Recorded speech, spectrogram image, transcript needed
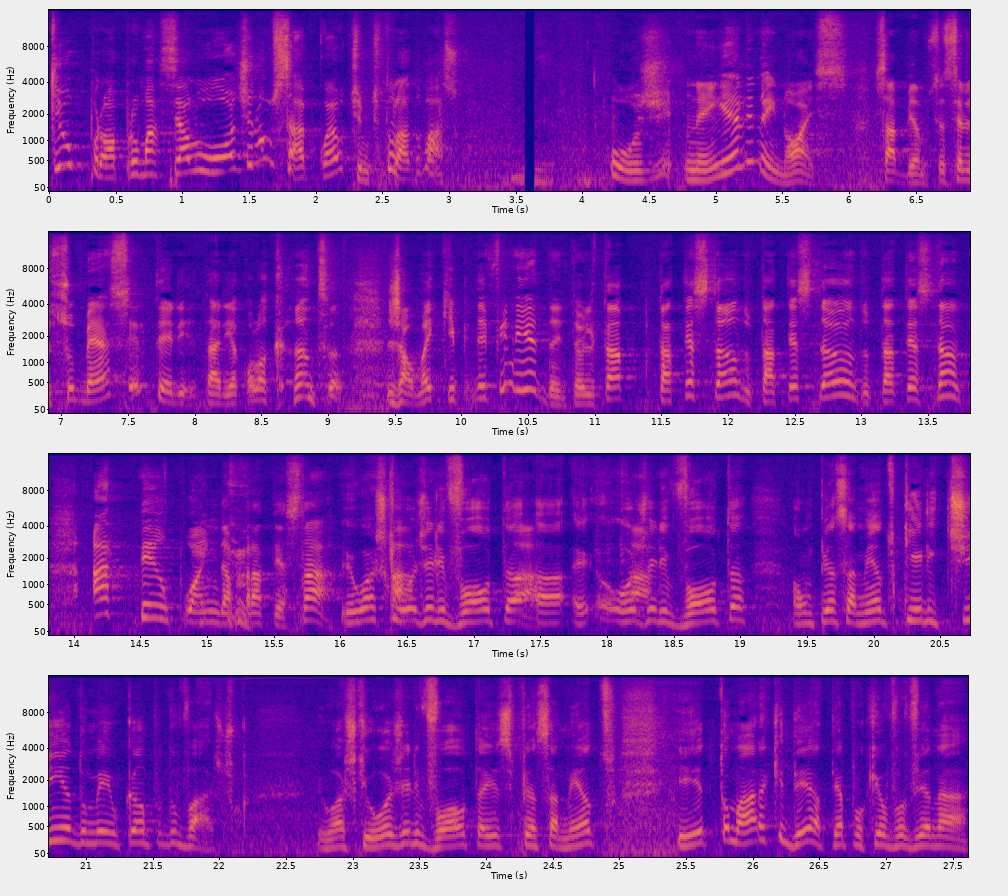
Que o próprio Marcelo hoje não sabe qual é o time titular do Vasco. Hoje, nem ele nem nós sabemos. Se ele soubesse, ele teria, estaria colocando já uma equipe definida. Então ele está tá testando, está testando, está testando. Há tempo ainda para testar? Eu acho que ah. hoje ele volta ah. a, eh, hoje ah. ele volta a um pensamento que ele tinha do meio-campo do Vasco. Eu acho que hoje ele volta a esse pensamento e tomara que dê, até porque eu vou ver na,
